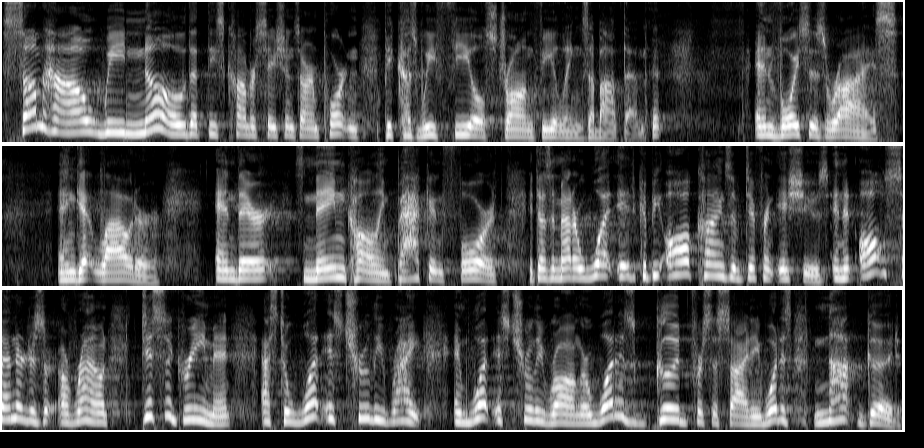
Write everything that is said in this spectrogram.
Somehow we know that these conversations are important because we feel strong feelings about them. and voices rise and get louder and there's name calling back and forth. It doesn't matter what, it could be all kinds of different issues. And it all centers around disagreement as to what is truly right and what is truly wrong, or what is good for society, what is not good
